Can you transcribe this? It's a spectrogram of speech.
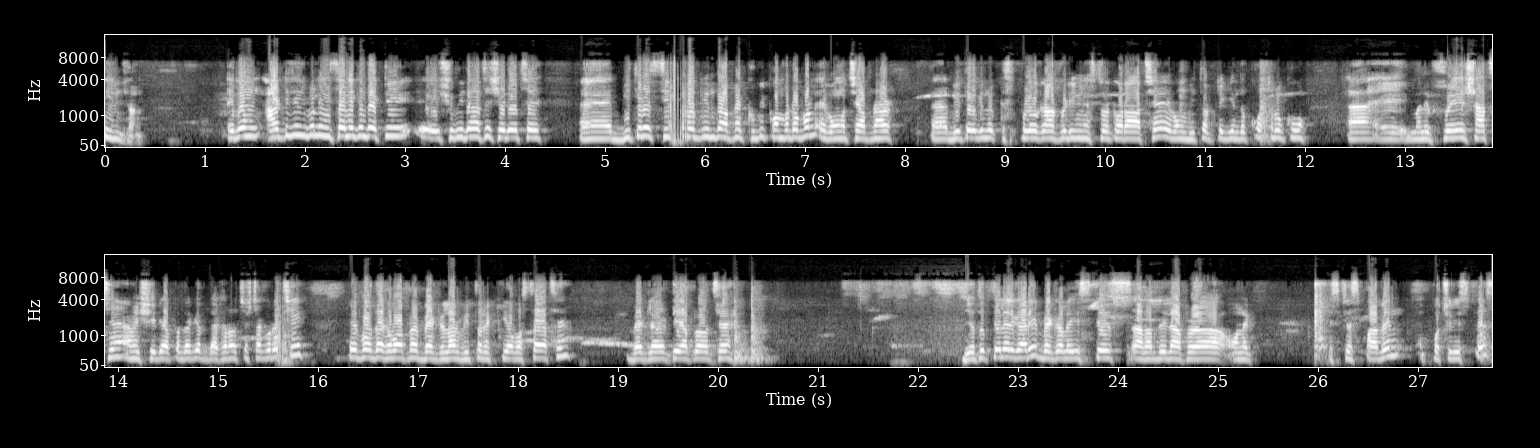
তিনজন। এবং আরেকটি জিনিস বলে ইসানে কিন্তু একটি সুবিধা আছে। সেটা হচ্ছে ভিতরের সিটগুলো কিন্তু আপনার খুবই কমফোর্টেবল এবং হচ্ছে আপনার ভিতরে কিন্তু কার্পেটিং ইনস্টল করা আছে এবং ভিতরটি কিন্তু কতটুকু মানে ফ্রেশ আছে, আমি সেটি আপনাদেরকে দেখানোর চেষ্টা করেছি। এরপর দেখাবো আপনার ব্যাকডেলার ভিতরে কি অবস্থায় আছে। ব্যাকডেলারটি আপনার হচ্ছে, যেহেতু তেলের গাড়ি, ব্যাকডেলার স্পেস আলহামদুলিল্লাহ আপনারা অনেক স্পেস পাবেন, প্রচুর স্পেস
